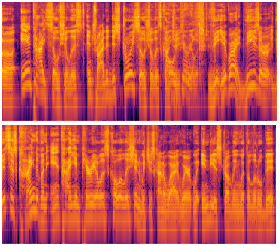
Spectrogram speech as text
uh, anti-socialist and try to destroy socialist countries. Oh, imperialist. The, right. These are. This is kind of an anti-imperialist coalition, which is kind of why where, where India is struggling with a little bit.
